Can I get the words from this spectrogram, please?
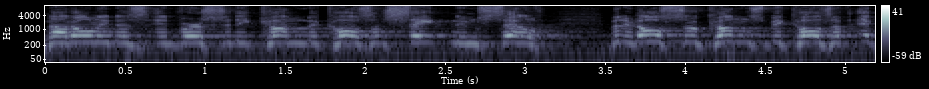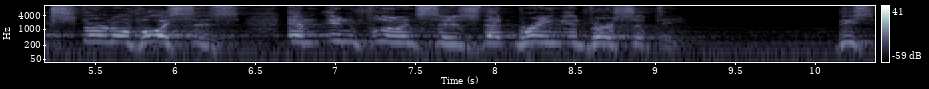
Not only does adversity come because of Satan himself, but it also comes because of external voices and influences that bring adversity. These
